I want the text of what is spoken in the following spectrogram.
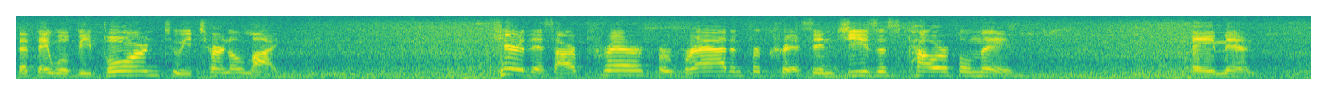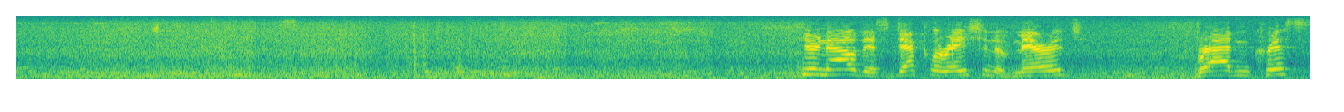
that they will be born to eternal life. Hear this, our prayer for Brad and for Chris, in Jesus' powerful name. Amen. Hear now this declaration of marriage. Brad and Chris,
